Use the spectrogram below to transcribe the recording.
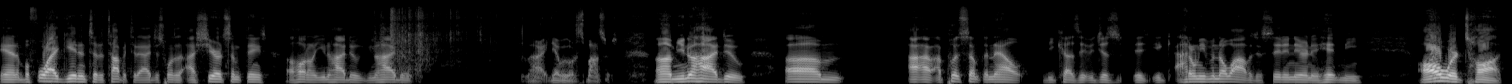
And before I get into the topic today, I just want to I shared some things. Uh, hold on, you know how I do. You know how I do. All right, yeah, we go to sponsors. Um, you know how I do. Um, I, I put something out because it just it, it, I don't even know why I was just sitting there and it hit me. All we're taught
